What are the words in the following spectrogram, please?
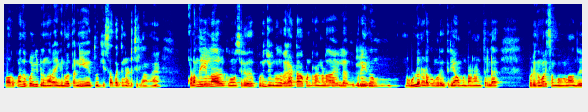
அவர் உட்காந்து போய்கிட்டு இருந்தாலும் இங்க இருந்து தண்ணியை தூக்கி சதக்குன்னு அடிச்சிருக்காங்க. குழந்தைகள்லாம் இருக்கும். சில பேர் புரிஞ்சுக்கணும். விளையாட்டா பண்றாங்களா? இல்ல விபரீதம் உள்ள நடக்குங்கிறது தெரியாம பண்றாங்களான்னு தெரியல. பட் இந்த மாதிரி சம்பவங்கள்லாம் வந்து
